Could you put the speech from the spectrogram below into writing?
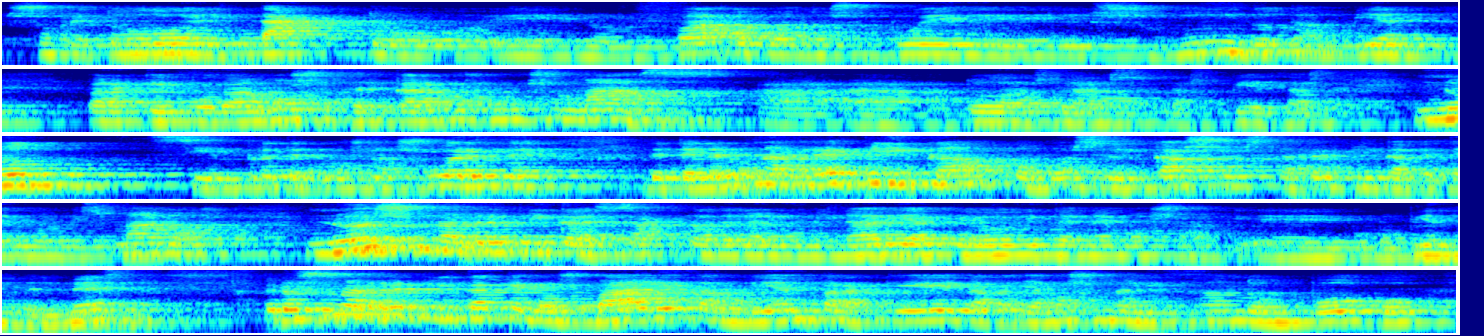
sobre todo el tacto, el olfato cuando se puede, el sonido también, para que podamos acercarnos mucho más a, todas las, piezas. No siempre tenemos la suerte de tener una réplica, como es el caso, esta réplica que tengo en mis manos, no es una réplica exacta de la luminaria que hoy tenemos eh, como pieza del mes, pero es una réplica que nos vale también para que la vayamos analizando un poco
